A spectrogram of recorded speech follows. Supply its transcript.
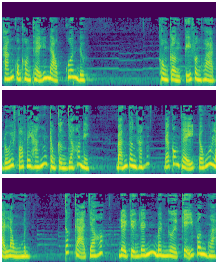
hắn cũng không thể nào quên được. Không cần Kỷ Vân Hòa đối phó với hắn trong cơn gió này, bản thân hắn đã không thể đấu lại lòng mình. Tất cả gió đều chuyển đến bên người Kỷ Vân Hòa.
